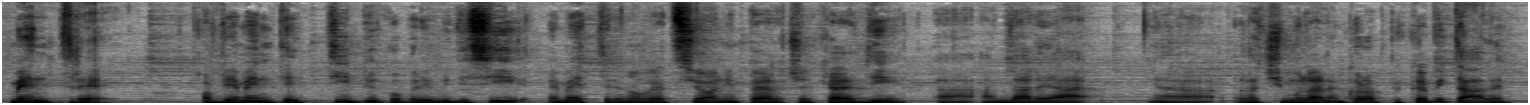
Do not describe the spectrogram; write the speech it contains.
Mentre ovviamente è tipico per i BDC emettere nuove azioni per cercare di uh, andare a uh, accumulare ancora più capitale,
